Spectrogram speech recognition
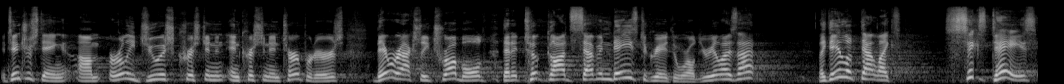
It's interesting, um, early Jewish Christian and Christian interpreters, they were actually troubled that it took God seven days to create the world. Do you realize that? Like they looked at like six days.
